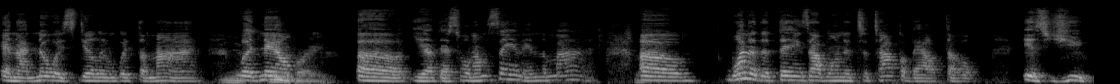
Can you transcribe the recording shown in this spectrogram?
and I know it's dealing with the mind. Yes, But now-. Uh, yeah, that's what I'm saying in the mind. Um, one of the things I wanted to talk about though is you,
